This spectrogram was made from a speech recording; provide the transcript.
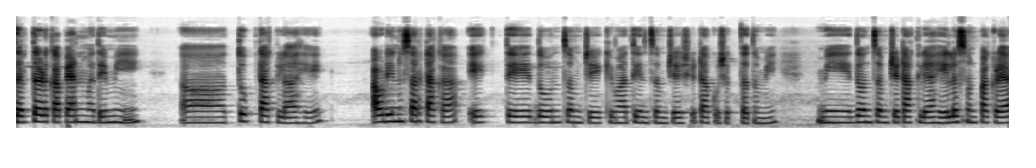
तर तडका पॅनमध्ये मी तूप टाकलं आहे. आवडीनुसार टाका. एक ते दोन चमचे किंवा तीन चमचे असे टाकू शकता तुम्ही. मी दोन चमचे टाकले आहे लसूण पाकळ्या.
